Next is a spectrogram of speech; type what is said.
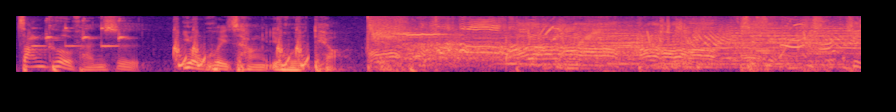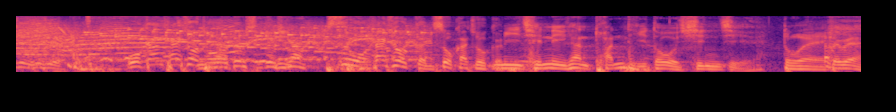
张克凡是又会唱又会跳。我刚开错头了，对不起对不起，是我开错梗，是我开错梗。米琴，你看团体都有心结，对对不对？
